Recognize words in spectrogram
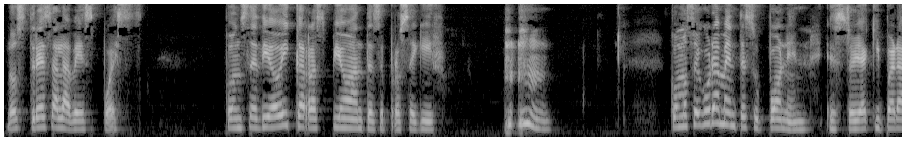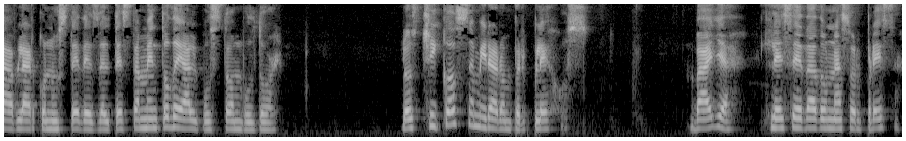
Los tres a la vez, pues. Concedió y carraspeó antes de proseguir. Como seguramente suponen, estoy aquí para hablar con ustedes del testamento de Albus Dumbledore. Los chicos se miraron perplejos. Vaya, les he dado una sorpresa.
